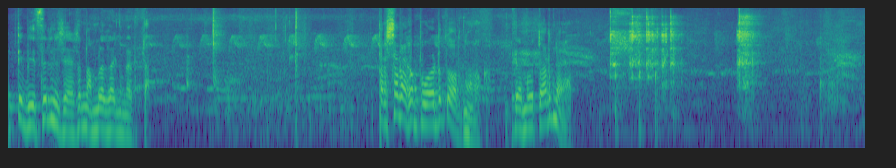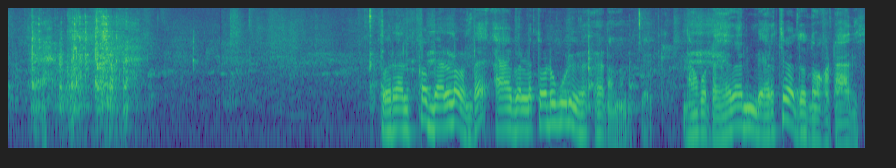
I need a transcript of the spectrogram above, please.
എട്ട് പീസിന് ശേഷം നമ്മളിതങ്ങ് നിർത്താം. പ്രഷറൊക്കെ പോയിട്ട് തുറന്നു നോക്കാം. നമുക്ക് തുറന്നു നോക്കാം. ഒരല്പം വെള്ളമുണ്ട്. ആ വെള്ളത്തോടു കൂടി വേണം നമുക്ക്. നോക്കട്ടെ ഏതായാലും വിരച്ച് വന്ന് നോക്കട്ടെ ആദ്യം.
